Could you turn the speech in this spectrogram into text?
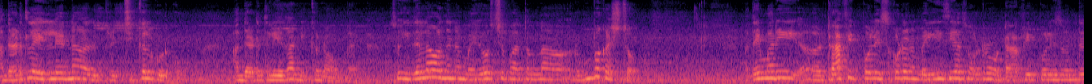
அந்த இடத்துல இல்லைன்னா அது சிக்கல் கொடுக்கும். அந்த இடத்துலையே தான் நிற்கணும் அவங்க. ஸோ இதெல்லாம் வந்து நம்ம யோசித்து பார்த்தோம்னா ரொம்ப கஷ்டம். அதே மாதிரி டிராஃபிக் போலீஸ் கூட நம்ம ஈஸியாக சொல்கிறோம் டிராஃபிக் போலீஸ் வந்து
